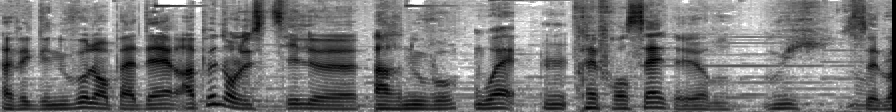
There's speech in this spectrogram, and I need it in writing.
avec des nouveaux lampadaires, un peu dans le style euh, Art Nouveau. Ouais, Très français d'ailleurs. oui. C'est que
